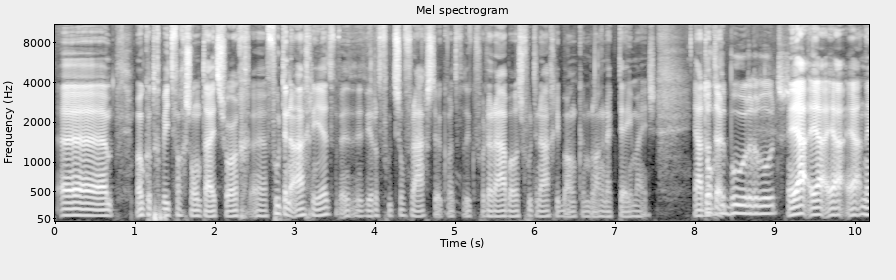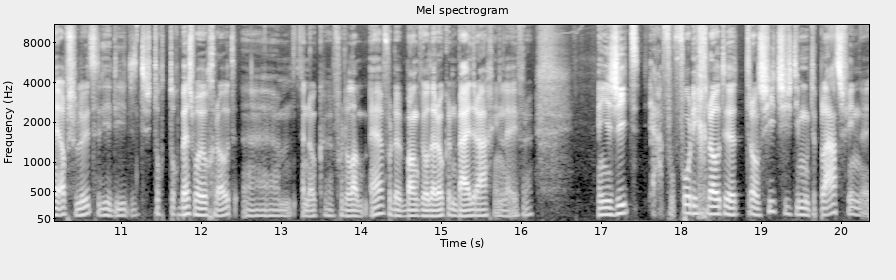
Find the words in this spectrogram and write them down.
Ehm, maar ook op het gebied van gezondheidszorg, eh voed en agri, het, het wereldvoedselvraagstuk, wat natuurlijk voor de Rabo als voed en agribank een belangrijk thema is. Ja, Toch dat, de boerenroots. ja, ja, ja, ja, nee, absoluut. Die, die, het is toch, toch best wel heel groot. En ook eh, voor de, voor de bank wil daar ook een bijdrage in leveren. En je ziet, ja, voor, voor die grote transities die moeten plaatsvinden,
